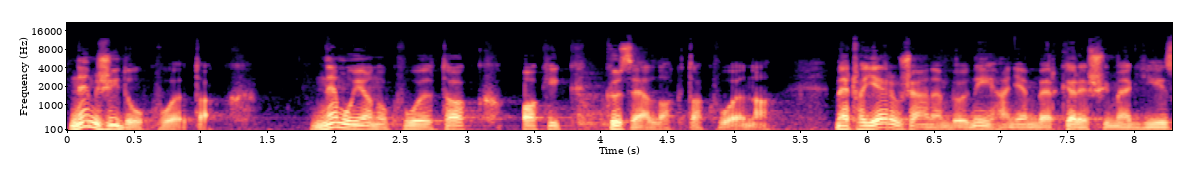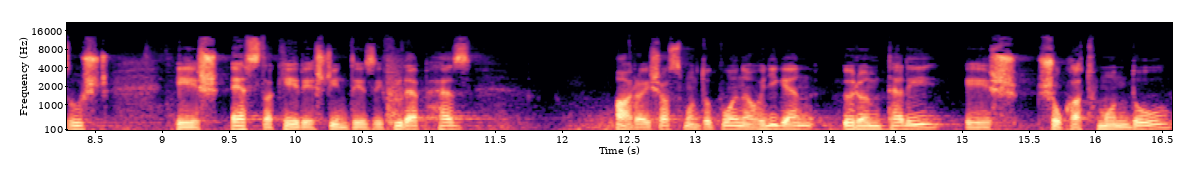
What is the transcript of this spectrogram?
Nem zsidók voltak. Nem olyanok voltak, akik közel laktak volna. Mert ha Jeruzsálemből néhány ember keresi meg Jézust, és ezt a kérést intézi Filephez, arra is azt mondtuk volna, hogy igen, örömteli és sokat mondó,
